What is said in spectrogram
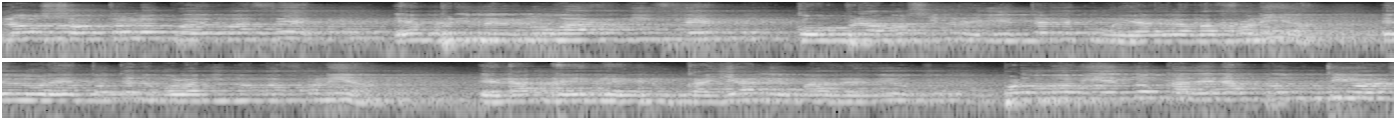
Nosotros lo podemos hacer. En primer lugar, dice, compramos ingredientes de comunidades de la Amazonía. En Loreto tenemos la misma Amazonía. En, en el Madre de Dios. Promoviendo cadenas productivas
